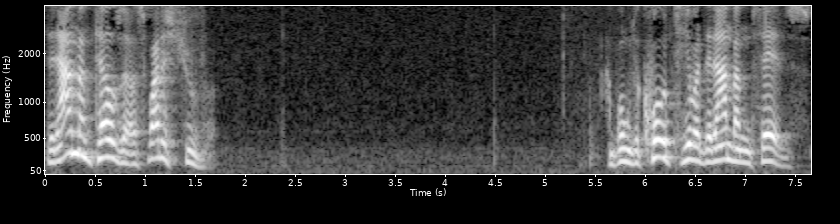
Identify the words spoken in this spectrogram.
The Rambam tells us what is tshuva. I'm going to quote here what the Rambam says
